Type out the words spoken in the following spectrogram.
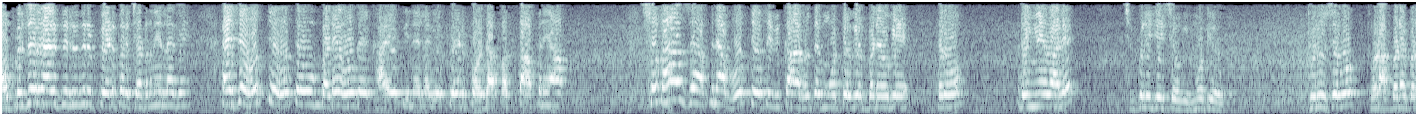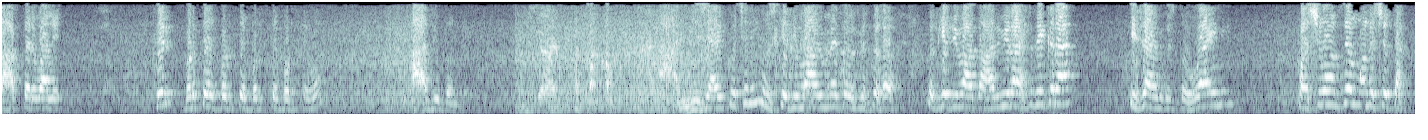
और पृथ्वी धीरे धीरे पेड़ पर चढ़ने लगे। ऐसे होते होते वो बड़े हो गए, खाए पीने लगे पेड़ पौधा पत्ता अपने आप। स्वभाव से अपने आप होते होते विकास होते, मोटे हो गए, बड़े हो गए। फिर वो रेंगने वाले छिपकली जैसे हो गए, मोटे हो गए। फिर उसे वो थोड़ा बड़े बड़े हाथ पैर वाले। फिर बढ़ते बढ़ते बढ़ते बढ़ते वो आज भी बन गए कुछ नहीं, उसके दिमाग में तो उसके दिमाग तो आदमी राष्ट्र दिख रहा है। इस कुछ तो हुआ ही नहीं। पशुओं से मनुष्य तक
